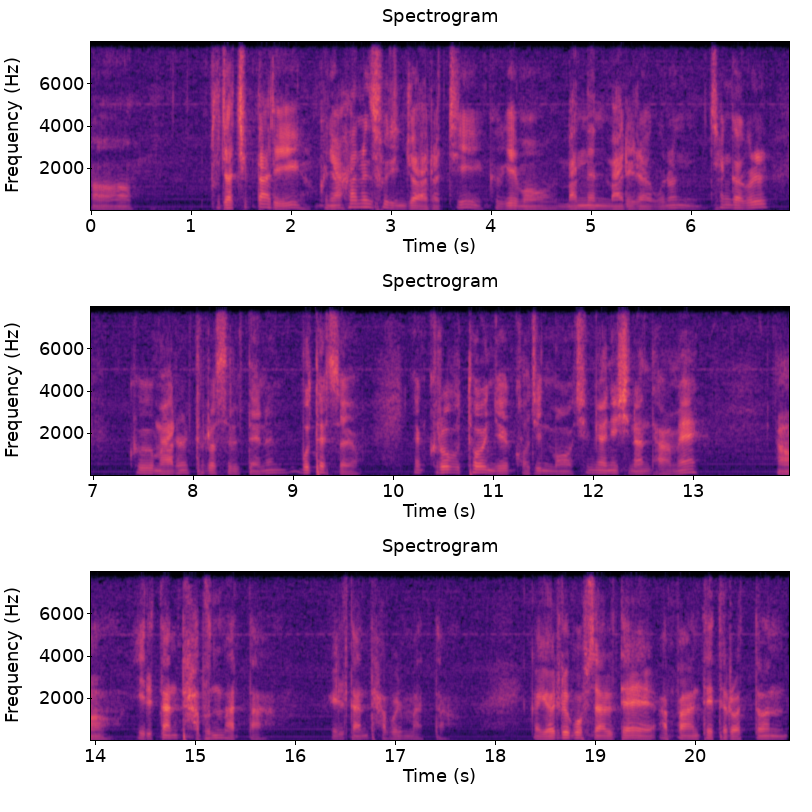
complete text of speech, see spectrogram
어, 부잣집 딸이 그냥 하는 소리인 줄 알았지 그게 뭐 맞는 말이라고는 생각을 그 말을 들었을 때는 못했어요. 그로부터 이제 거짓 뭐 10년이 지난 다음에 어, 일단 답은 맞다. 일단 답을 맞다. 그러니까 17살 때 아빠한테 들었던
